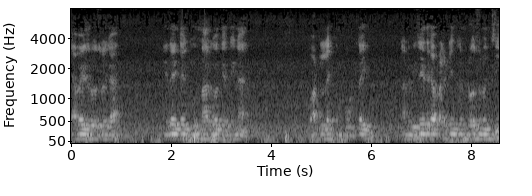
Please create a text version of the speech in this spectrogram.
యాభై ఐదు రోజులుగా ఏదైతే జూన్ నాలుగో తేదీన ఓట్ల లెక్కింపు పూర్తయి నన్ను విజేతగా ప్రకటించిన రోజు నుంచి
